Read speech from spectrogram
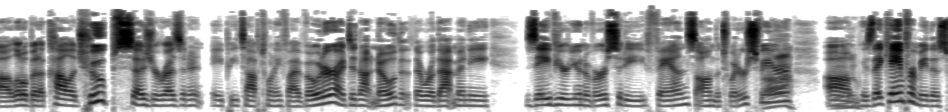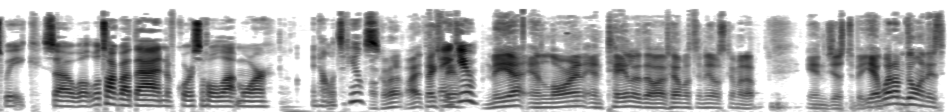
a little bit of college hoops as your resident AP Top 25 voter. I did not know that there were that many. Xavier University fans on the Twitter sphere Ah, um, because they came for me this week. So we'll we'll talk about that and of course a whole lot more in helmets and heels. All right, thanks. Thank Mia. you. Mia and Lauren and Taylor. They'll have helmets and heels coming up in just a bit. Yeah, what I'm doing is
